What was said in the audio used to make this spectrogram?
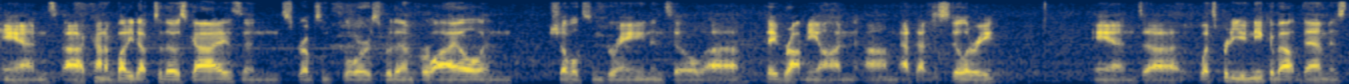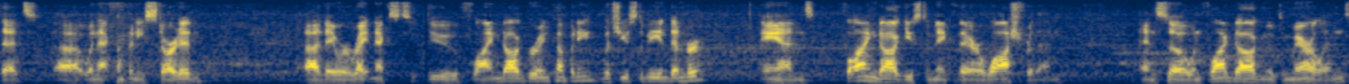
And uh, kind of buddied up to those guys and scrubbed some floors for them for a while and shoveled some grain until uh, they brought me on um, at that distillery. And uh, what's pretty unique about them is that uh, when that company started, uh, they were right next to Flying Dog Brewing Company, which used to be in Denver. And Flying Dog used to make their wash for them. And so when Flying Dog moved to Maryland,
